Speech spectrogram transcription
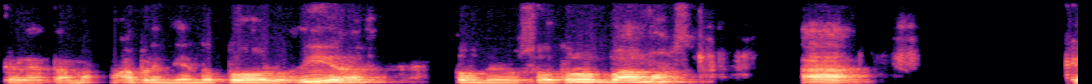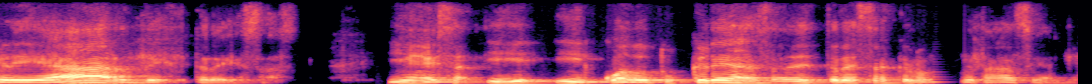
que la estamos aprendiendo todos los días, donde nosotros vamos a crear destrezas. Y, en esa, y, y cuando tú creas esa destreza, ¿qué es lo que estás haciendo?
